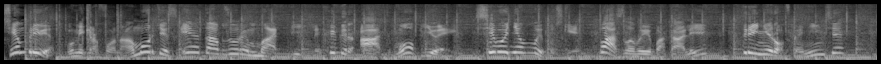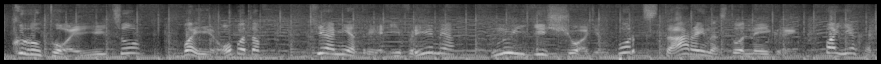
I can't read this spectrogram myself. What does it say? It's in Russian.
Всем привет! У микрофона Амортис и это обзоры мобильных игр от Mob.ua. Сегодня в выпуске пазловые баталии, тренировка ниндзя, крутое яйцо, бои роботов, геометрия и время, ну и еще один порт старой настольной игры. Поехали!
